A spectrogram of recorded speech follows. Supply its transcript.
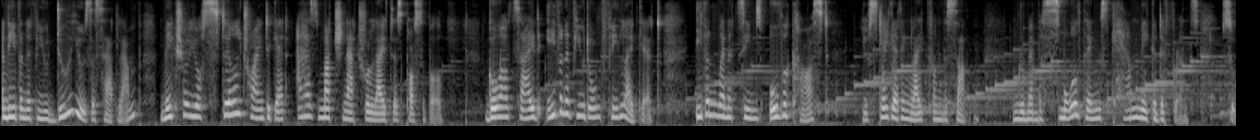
And even if you do use a sad lamp, make sure you're still trying to get as much natural light as possible. Go outside even if you don't feel like it. Even when it seems overcast, you're still getting light from the sun. And remember, small things can make a difference. So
